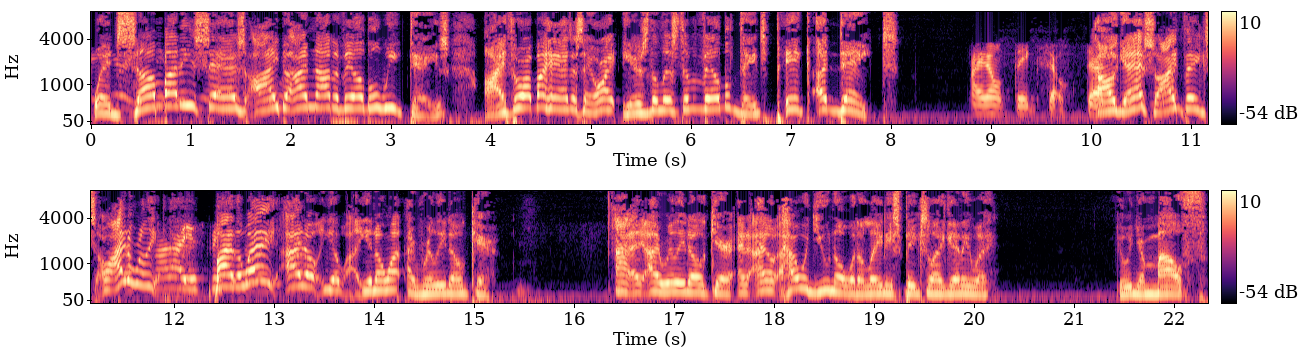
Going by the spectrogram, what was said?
when "Here, somebody says, I, I'm not available weekdays, I throw up my hands and say, all right, here's the list of available dates. Pick a date. I don't think so. That's oh, yes, I think so. I don't really. not how you speak By the the way, way I don't. You know, you know what? I really don't care. I I really don't care. And I don't, how would you know what a lady speaks like anyway? You in your mouth.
